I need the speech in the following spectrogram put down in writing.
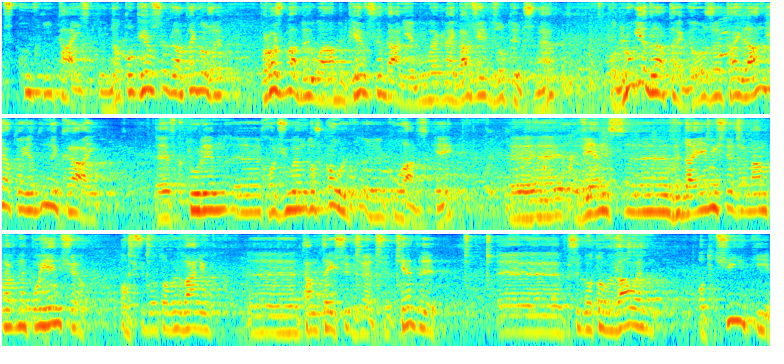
z kuchni tajskiej. No po pierwsze dlatego, że prośba była, aby pierwsze danie było jak najbardziej egzotyczne. Po drugie dlatego, że Tajlandia to jedyny kraj, w którym chodziłem do szkoły kucharskiej. Więc wydaje mi się, że mam pewne pojęcie o przygotowywaniu tamtejszych rzeczy. Kiedy przygotowywałem odcinki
